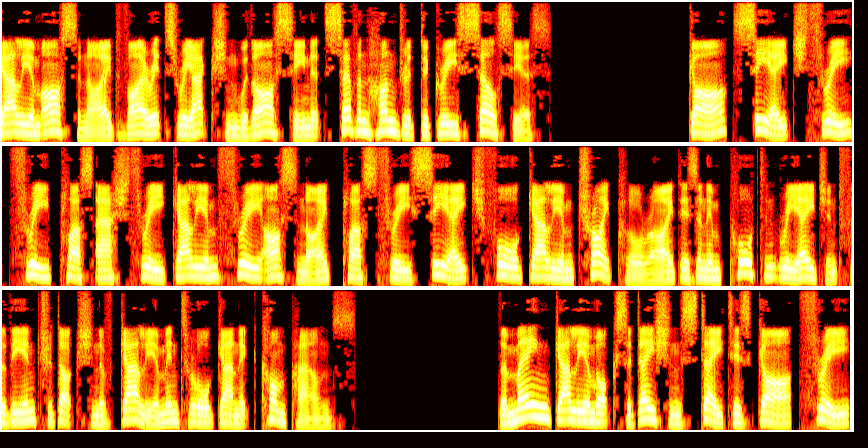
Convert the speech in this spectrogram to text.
gallium arsenide via its reaction with arsine at 700 degrees Celsius. Gar CH3 3 plus Ash 3 gallium 3 arsenide plus 3 CH4 gallium trichloride is an important reagent for the introduction of gallium into organic compounds. The main gallium oxidation state is Gar 3,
